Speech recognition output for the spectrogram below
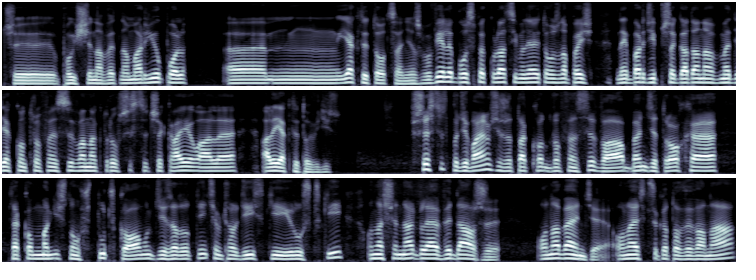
czy pójście nawet na Mariupol. Jak ty to oceniasz? Bo wiele było spekulacji, mnie to można powiedzieć najbardziej przegadana w mediach kontrofensywa, na którą wszyscy czekają, ale, ale jak ty to widzisz? Wszyscy spodziewają się, że ta kontrofensywa będzie trochę taką magiczną sztuczką, gdzie za dotknięciem czarodziejskiej różdżki ona się nagle wydarzy. Ona będzie, ona jest przygotowywana,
